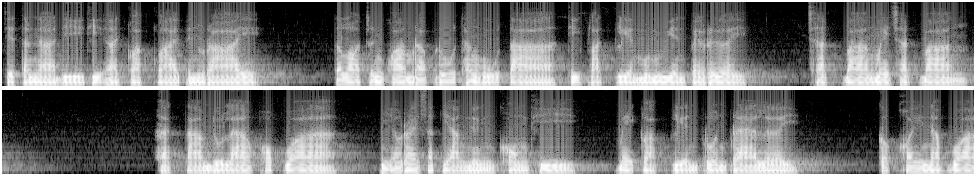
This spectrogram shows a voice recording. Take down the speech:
เจตนาดีที่อาจกลับกลายเป็นร้าย ตลอดจนความรับรู้ทางหูตาที่ผลัดเปลี่ยนหมุนเวียนไปเรื่อย ชัดบ้างไม่ชัดบ้าง หากตามดูแล้วพบว่า มีอะไรสักอย่างหนึ่งคงที่ไม่กลับเปลี่ยนปรวนแปรเลย ก็ค่อยนับว่า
